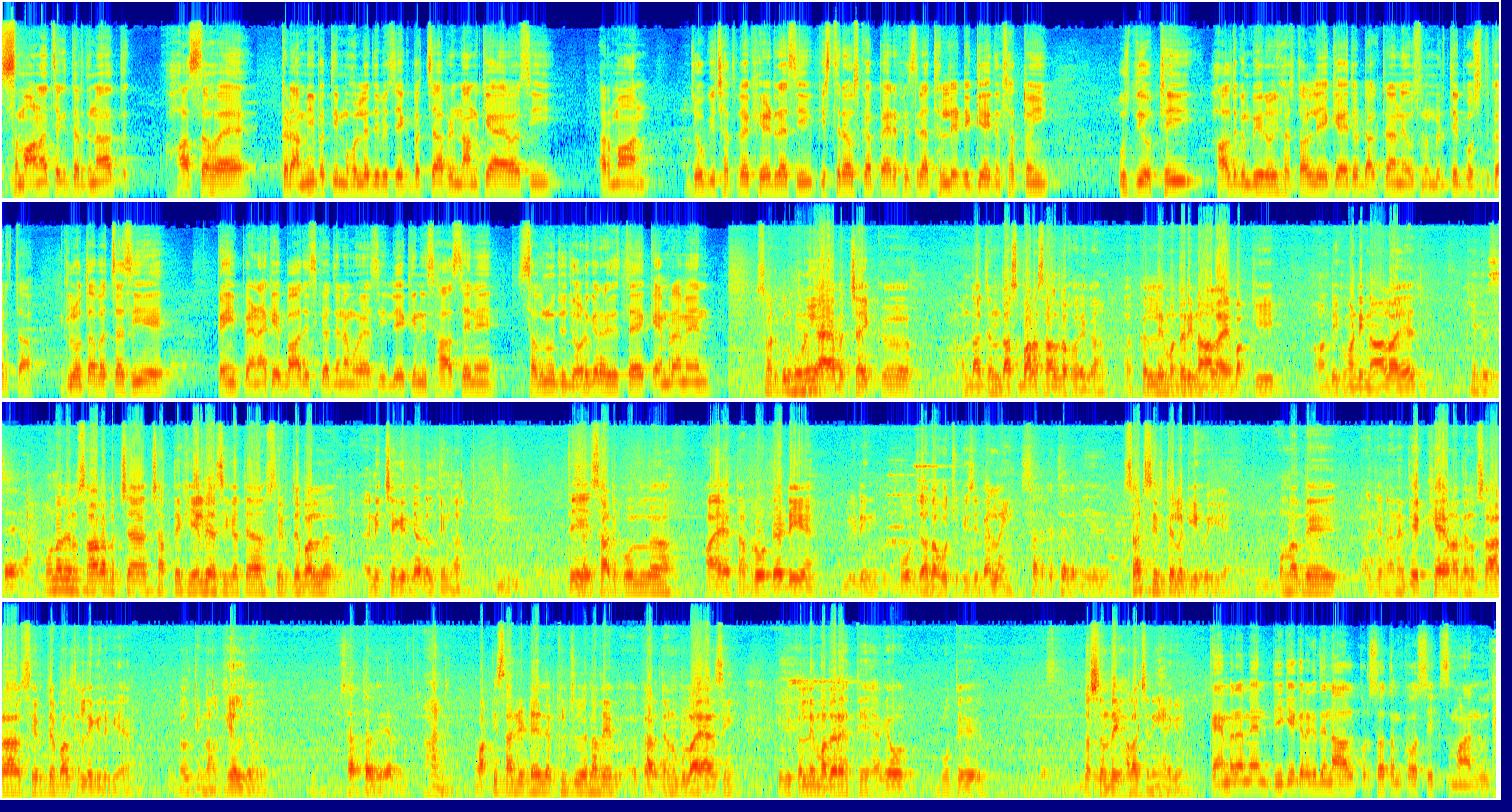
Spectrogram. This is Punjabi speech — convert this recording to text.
ਸਮਾਣਾ 'ਚ ਇੱਕ ਦਰਦਨਾਕ ਹਾਦਸਾ ਹੋਇਆ ਹੈ। ਕੜਾਮੀ ਪੱਤੀ ਮੁਹੱਲੇ ਦੇ ਵਿੱਚ ਇੱਕ ਬੱਚਾ ਆਪਣੇ ਨਾਨਕੇ ਆਇਆ ਹੋਇਆ ਸੀ, ਅਰਮਾਨ, ਜੋ ਕਿ ਛੱਤ 'ਤੇ ਖੇਡ ਰਿਹਾ ਸੀ। ਕਿਸ ਤਰ੍ਹਾਂ ਉਸਕਾ ਪੈਰ ਫਿਸਲਿਆ, ਥੱਲੇ ਡਿੱਗ ਗਿਆ ਇੱਕਦਮ ਛੱਤ ਤੋਂ ਹੀ। ਉਸ ਦੀ ਉੱਥੇ ਹੀ ਹਾਲਤ ਗੰਭੀਰ ਹੋਈ, ਹਸਪਤਾਲ ਲੈ ਕੇ ਆਏ ਤਾਂ ਡਾਕਟਰਾਂ ਨੇ ਉਸ ਨੂੰ ਮ੍ਰਿਤਕ ਘੋਸ਼ਿਤ ਕਰਤਾ। ਇਕਲੌਤਾ ਬੱਚਾ ਸੀ ਇਹ, ਕਈ ਪੈਣਾ ਕੇ ਬਾਅਦ ਇਸ ਦਾ ਜਨਮ ਹੋਇਆ ਸੀ, ਲੇਕਿਨ ਇਸ ਹਾਦਸੇ ਨੇ ਸਭ ਨੂੰ ਜੋੜ ਕੇ ਰੱਖ ਦਿੱਤਾ ਹੈ। ਕੈਮਰਾਮੈਨ ਸਾਡੇ ਕੋਲ ਹੁਣੇ ਹੀ ਆਇਆ ਬੱਚਾ, ਇੱਕ ਅੰਦਾਜ਼ਨ 10-12 ਸਾਲ ਦਾ ਹੋਏਗਾ। ਇਕੱਲੇ ਮਦਰ ਹੀ ਨਾਲ ਆਏ ਬਾਕੀ ਆਂਢੀ ਗੁਆਂਢੀ ਨਾਲ ਆਏ ਕੀ ਦੱਸਿਆ ਉਹਨਾਂ ਦੇ ਅਨੁਸਾਰ ਆ ਬੱਚਾ ਛੱਤ ਤੇ ਖੇਲ ਰਿਹਾ ਸੀਗਾ ਤੇ ਸਿਰ ਦੇ ਬਲ ਨੀਚੇ ਗਿਰ ਗਿਆ ਗਲਤੀ ਨਾਲ। ਤੇ ਸਾਡੇ ਕੋਲ ਆਇਆ ਤਾਂ ਬਰੋਡ ਡੈਡ ਹੀ ਹੈ। ਬਲੀਡਿੰਗ ਬਹੁਤ ਜ਼ਿਆਦਾ ਹੋ ਚੁੱਕੀ ਸੀ ਪਹਿਲਾਂ ਹੀ। ਸੜਕ ਤੇ ਲੱਗੀ ਹੈ? ਸਰ ਸਿਰ ਤੇ ਲੱਗੀ ਹੋਈ ਹੈ। ਉਹਨਾਂ ਦੇ ਜਿਨ੍ਹਾਂ ਨੇ ਦੇਖਿਆ ਉਹਨਾਂ ਦੇ ਅਨੁਸਾਰ ਸਿਰ ਦੇ ਬਲ ਥੱਲੇ ਗਿਰ ਗਿਆ ਗਲਤੀ ਨਾਲ ਖੇਲਦੇ ਹੋਏ। ਛੱਤ ਤੋਂ ਗਿਰਿਆ ਹਾਂਜੀ। ਬਾਕੀ ਸਾਡੀ ਡਿਟੇਲ ਐਕਚੁਅਲ ਚ ਇਹਨਾਂ ਦੇ ਘਰਦਿਆਂ ਨੂੰ ਬੁਲਾਇਆ ਸੀ ਕਿਉਂਕਿ ਇਕੱਲੇ ਮਦਰ ਇੱਥੇ ਹੈਗੇ ਉਹ ਬਹੁਤੇ ਦੱਸਣ ਦੇ ਹਾਲਾਤ ਚ ਨਹੀਂ ਹੈਗੇ। ਕੈਮਰਾਮੈਨ ਬੀਕੇ ਕਰਕ ਦੇ ਨਾਲ ਪੁਰਸ਼ੋਤਮ ਕੌਸ਼ਿਕ, ਸਮਾਣਾ ਨਿਊਜ਼।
